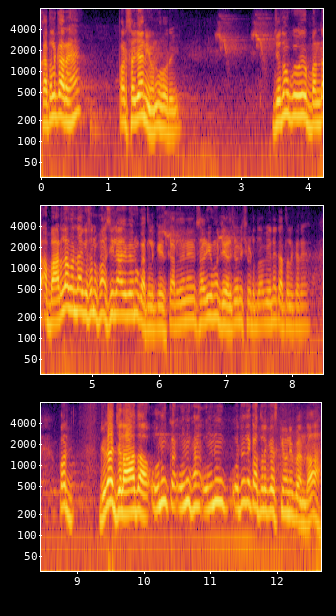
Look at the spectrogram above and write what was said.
ਕਤਲ ਕਰ ਰਿਹਾ ਪਰ ਸਜ਼ਾ ਨਹੀਂ ਉਹਨੂੰ ਹੋ ਰਹੀ। ਜਦੋਂ ਕੋਈ ਬੰਦਾ, ਬਾਹਰਲਾ ਬੰਦਾ ਕਿਸੇ ਨੂੰ ਫਾਂਸੀ ਲਾ ਜਾਵੇ ਉਹਨੂੰ ਕਤਲ ਕੇਸ ਕਰ ਦਿੰਦੇ ਨੇ। ਸਾਰੀ ਉਮਰ ਜੇਲ੍ਹ ਚੋਂ ਨਹੀਂ ਛੁੱਟਦਾ ਵੀ ਇਹਨੇ ਕਤਲ ਕਰਿਆ। ਪਰ ਜਿਹੜਾ ਜਲਾਦ ਆ, ਉਹਨੂੰ ਕ- ਉਹਨੂੰ ਫਾਂ- ਉਹਨੂੰ, ਉਹਦੇ ਤੇ ਕਤਲ ਕੇਸ ਕਿਉਂ ਨਹੀਂ ਪੈਂਦਾ?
